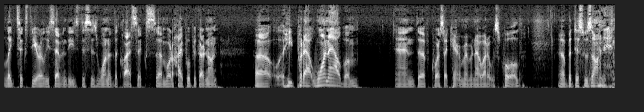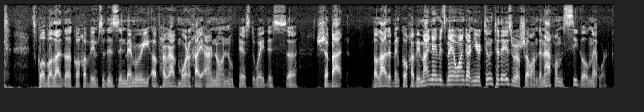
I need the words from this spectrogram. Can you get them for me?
late 60s, early 70s, this is one of the classics. Uh, Mordechai Pupik Arnon. Uh, he put out one album, and uh, of course I can't remember now what it was called, uh, but this was on it. It's called Balada Kochavim. So this is in memory of Harav Mordechai Arnon, who passed away this uh, Shabbat. Balada Ben Kochavim. My name is Meir Weingarten. You're tuned to the Israel Show on the Nachum Segal Network.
